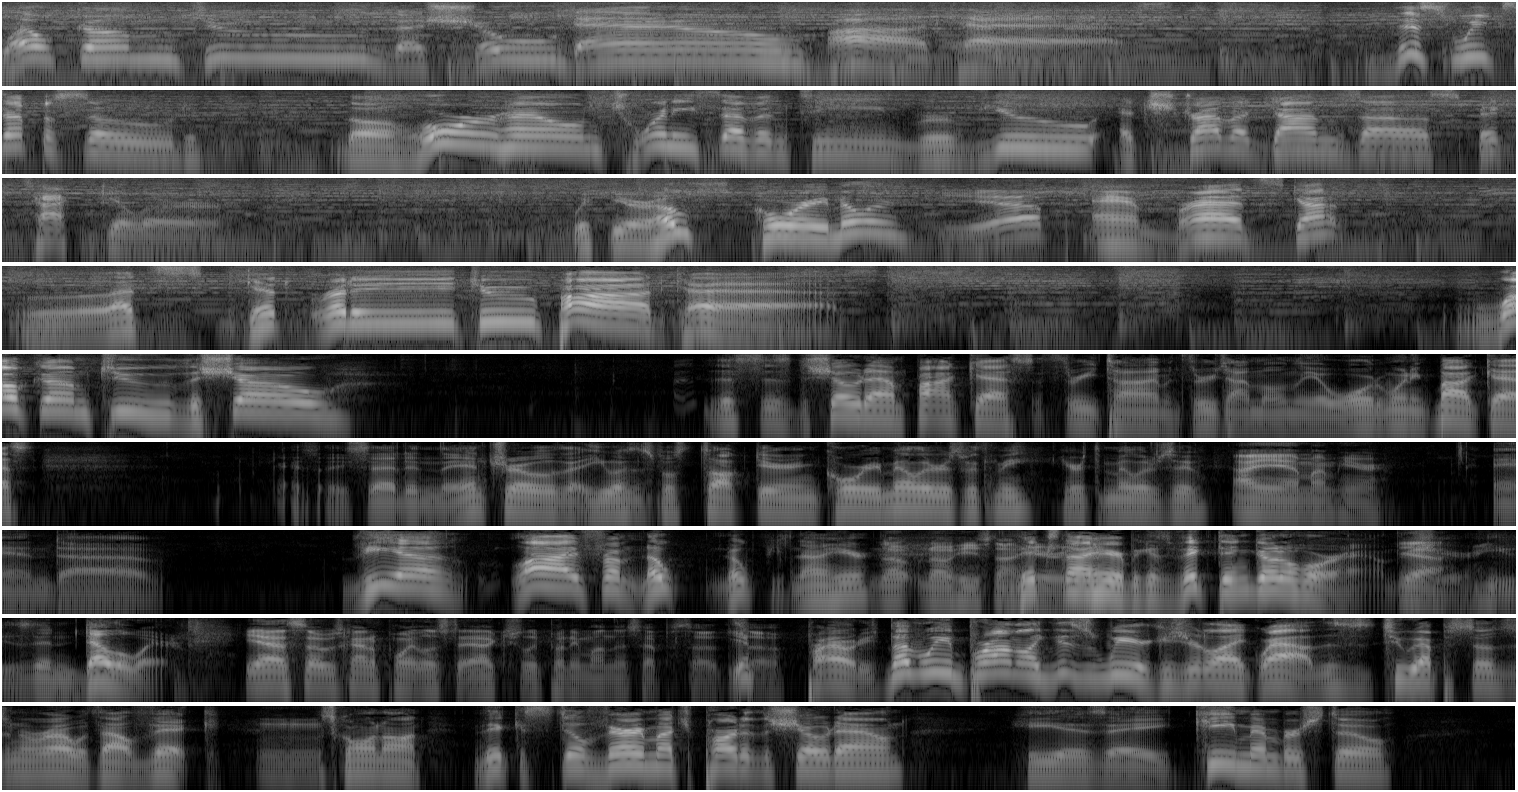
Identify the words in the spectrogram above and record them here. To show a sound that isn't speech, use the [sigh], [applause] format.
Welcome to the Showdown Podcast. This week's episode, the Horror Hound 2017 Review Extravaganza Spectacular. With your hosts, Corey Miller Yep. and Brad Scott. Let's get ready to podcast. Welcome to the show. This is the Showdown Podcast, a three time and three time only award winning podcast. As I said in the intro, that he wasn't supposed to talk during. Corey Miller is with me here at the Miller Zoo. I am. I'm here. And uh, via live from, nope, nope, he's not here. No, no, he's not Vic's here. not here because Vic didn't go to Horror Hound this Yeah. year. He was in Delaware. Yeah, so it was kind of pointless to actually put him on this episode. Yep, So, priorities. But we prom like this is weird because you're like, wow, this is two episodes in a row without Vic. mhm. What's going on? Vic is still very much part of the showdown. He is a key member still,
